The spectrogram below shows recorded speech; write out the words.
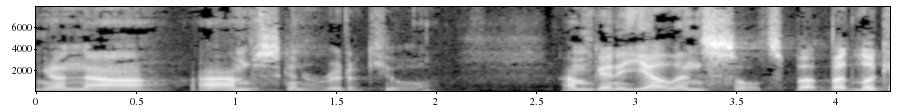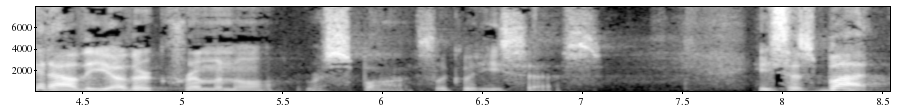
you no, I'm just going to ridicule. I'm going to yell insults. But, but look at how the other criminal responds. Look what he says. He says, But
